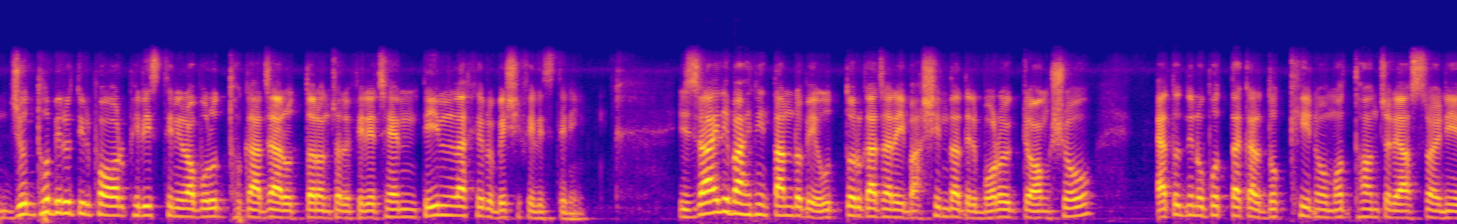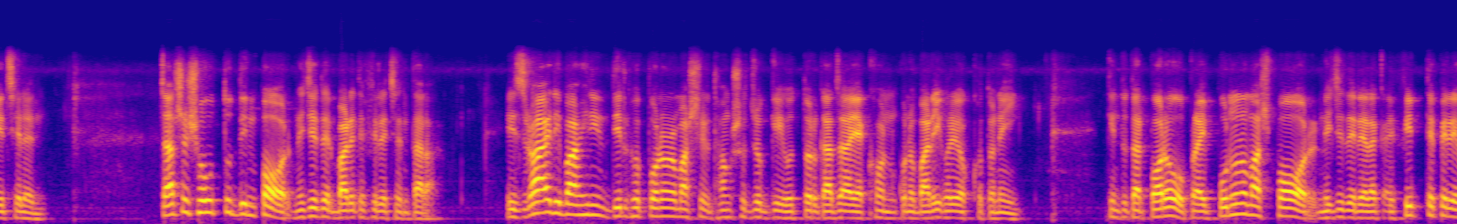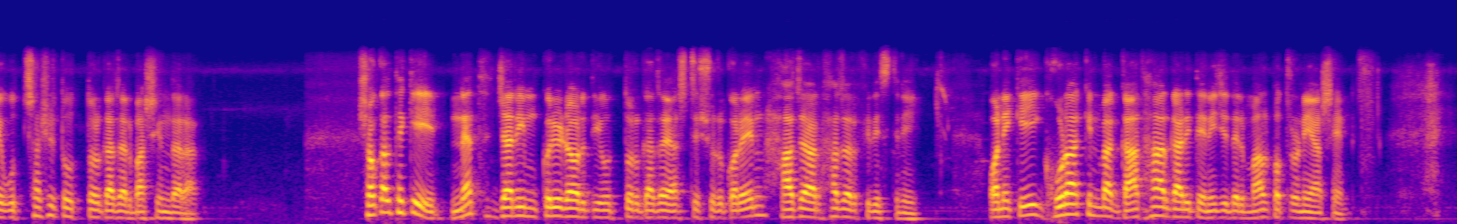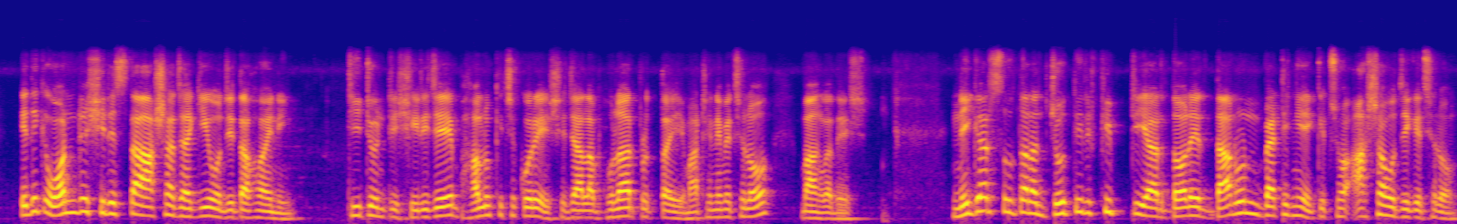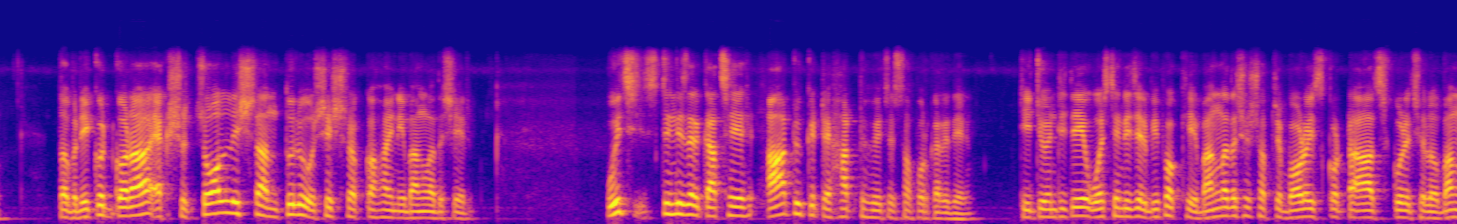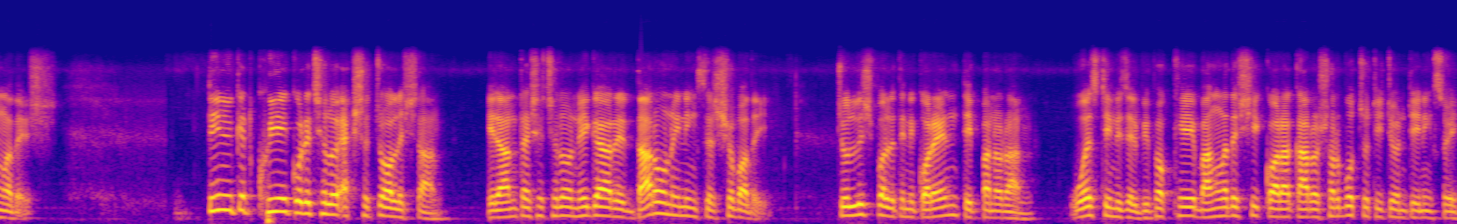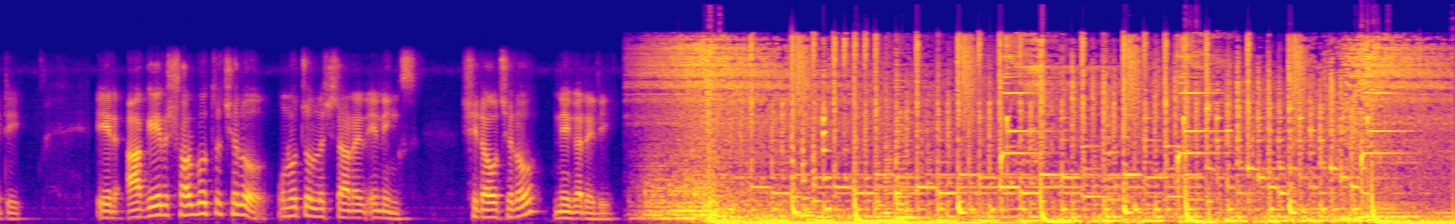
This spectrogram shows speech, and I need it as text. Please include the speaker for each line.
Speaker 1: যুদ্ধবিরতির পর ফিলিস্তিনের অবরুদ্ধ গাজার উত্তরাঞ্চলে ফিরেছেন তিন লাখেরও বেশি ফিলিস্তিনি। ইসরায়েলি বাহিনীর তাণ্ডবে উত্তর গাজার এই বাসিন্দাদের বড় একটি অংশ এতদিন উপত্যকার দক্ষিণ ও মধ্য অঞ্চলে আশ্রয় নিয়েছিলেন। চারশো সত্তর দিন পর নিজেদের বাড়িতে ফিরেছেন তারা। ইসরায়েলি বাহিনীর দীর্ঘ পনেরো মাসের ধ্বংসযজ্ঞে উত্তর গাজায় এখন কোনো বাড়িঘরে অক্ষত নেই। কিন্তু তারপরেও প্রায় পনেরো মাস পর নিজেদের এলাকায় ফিরতে পেরে উচ্ছ্বাসিত উত্তর গাজার বাসিন্দারা। সকাল থেকে নেথ জারিম করিডর দিয়ে উত্তর গাজায় আসতে শুরু করেন হাজার হাজার ফিলিস্তিনি। অনেকেই ঘোড়া কিংবা গাধার গাড়িতে নিজেদের মালপত্র নিয়ে আসেন। এদিকে ওয়ানডে সিরিজটা আশা জাগিয়েও জেতা হয়নি। টি টোয়েন্টি সিরিজে ভালো কিছু করে সে জ্বালা ভোলার প্রত্যয়ে মাঠে নেমেছিল বাংলাদেশ। নিগার সুলতানা জ্যোতির ফিফটি আর দলের দারুণ ব্যাটিংয়ে কিছু আশাও জেগেছিল। তবে রেকর্ড করা একশো চল্লিশ রান তুলেও শেষ রক্ষা হয়নি বাংলাদেশের। ওয়েস্ট ইন্ডিজের কাছে আট উইকেটে হারতে হয়েছে সফরকারীদের। টি টোয়েন্টিতে ওয়েস্ট ইন্ডিজের বিপক্ষে বাংলাদেশের সবচেয়ে বড় স্কোরটা আজ করেছিল বাংলাদেশ। তিন উইকেট খুইয়ে করেছিল একশো চল্লিশ রান। এই রানটা এসেছিল নেগারের দারুণ ইনিংসের সুবাদে চল্লিশ বলে তিনি করেন তিপ্পান্ন রান। ওয়েস্ট ইন্ডিজের বিপক্ষে বাংলাদেশি করা কারও সর্বোচ্চ টি টোয়েন্টি ইনিংস এটি। এর আগের সর্বোচ্চ ছিল উনচল্লিশ রানের ইনিংস, সেটাও ছিল নেগারেরই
